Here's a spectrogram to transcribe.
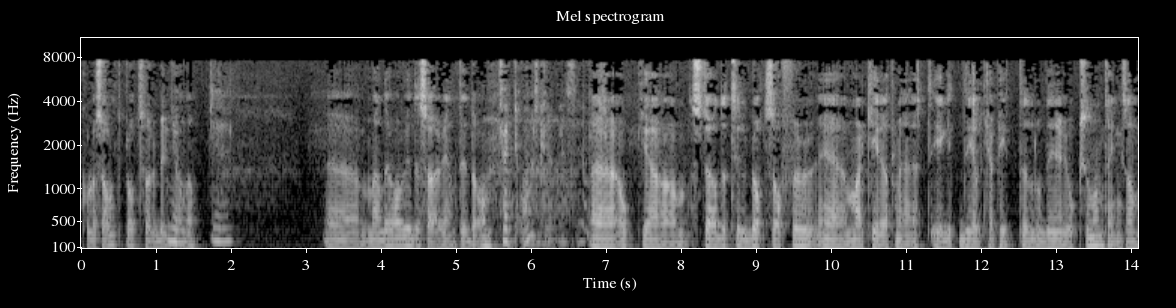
kolossalt brottsförebyggande. Mm. Yeah. Men det har vi dessvärre inte idag. Tvärtom skulle jag vilja säga. Och stödet till brottsoffer är markerat med ett eget delkapitel och det är också någonting som Eh,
